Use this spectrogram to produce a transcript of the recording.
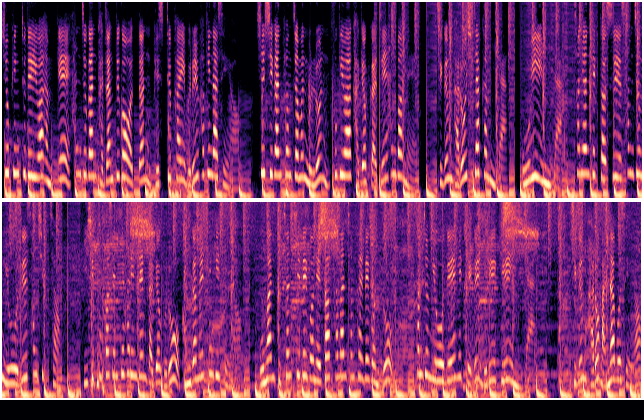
쇼핑투데이와 함께 한 주간 가장 뜨거웠던 베스트 5를 확인하세요. 실시간 평점은 물론 후기와 가격까지 한 번에 지금 바로 시작합니다. 5위입니다. 천연 팩터스 3중 요오드 30청 29% 할인된 가격으로 건강을 챙기세요. 59,700원에서 41,800원으로 3중 요오드의 혜택을 누릴 기회입니다. 지금 바로 만나보세요.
